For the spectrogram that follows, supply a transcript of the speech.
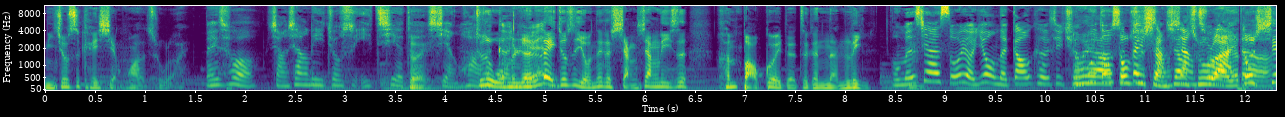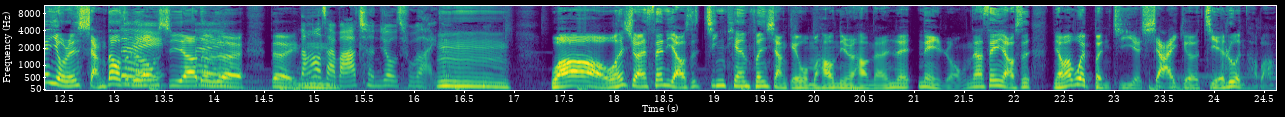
你就是可以显化的出来。没错，想象力就是一切的显化的。就是我们人类就是有那个想象力，是很宝贵的这个能力。我们现在所有用的高科技，全部都是被想象出来的，都先有人想到这个东西啊，对，对不对？对，然后才把它成就出来的。嗯，哇，我很喜欢 Sandy 老师今天分享给我们好女人好男人的内容。那 Sandy 老师，你要不要为本集也下一个结论，好不好？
